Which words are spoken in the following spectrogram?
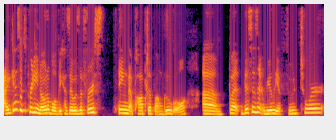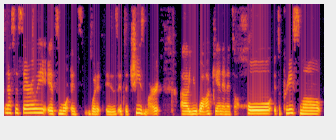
I guess it's pretty notable because it was the first thing that popped up on Google. Um, but this isn't really a food tour necessarily. It's more, it's what it is. It's a cheese mart. Uh, you walk in and it's a whole, it's a pretty small,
